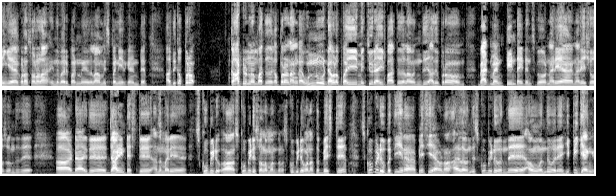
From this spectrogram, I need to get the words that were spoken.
நீங்கள் கூட சொல்லலாம். இந்த மாதிரி பண்ணு இதெல்லாம் மிஸ் பண்ணியிருக்கேன்ட்டு. அதுக்கப்புறம் கார்ட்டூன்லாம் பார்த்ததுக்கப்புறம் நாங்கள் இன்னும் டெவலப் ஆகி மெச்சூர் ஆகி பார்த்ததெல்லாம் வந்து அதுக்கப்புறம் பேட்மேன் டீன் டைட்டன்ஸ்க்கோ நிறைய நிறைய ஷோஸ் வந்தது. இது ஜாயின் டெஸ்ட்டு அந்த மாதிரி ஸ்கூபிடு ஆ ஸ்கூபிடு சொல்ல மறந்துடும் Scooby Doo one of the best Scooby Doo பற்றி நான் பேசியே ஆகணும். அதில் வந்து ஸ்கூபிடு வந்து அவங்க வந்து ஒரு ஹிப்பி கேங்கு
